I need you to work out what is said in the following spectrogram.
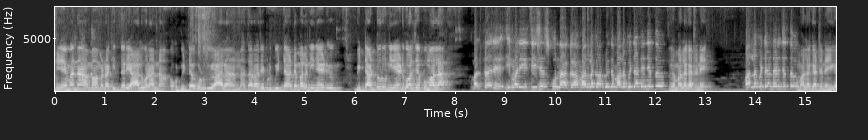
నేనేమన్నా అమ్మ నాకు ఇద్దరు యాలు అని అన్న ఒక బిడ్డ కొడుకు యాలు అని అన్న తర్వాత ఇప్పుడు బిడ్డ అంటే మళ్ళీ నేనే బిడ్డ అంటూరు నేనేడుకోవాలి చెప్పు మళ్ళా. మరి సరే మరి తీసేసుకున్నాక మళ్ళా కనపడితే మళ్ళా బిడ్డ అంటే ఏం చెప్తావు? ఇక మళ్ళీ గట్లనే మళ్ళా బిడ్డ అంటే ఏం చెప్తావు? మళ్ళీ గట్లనే ఇక.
